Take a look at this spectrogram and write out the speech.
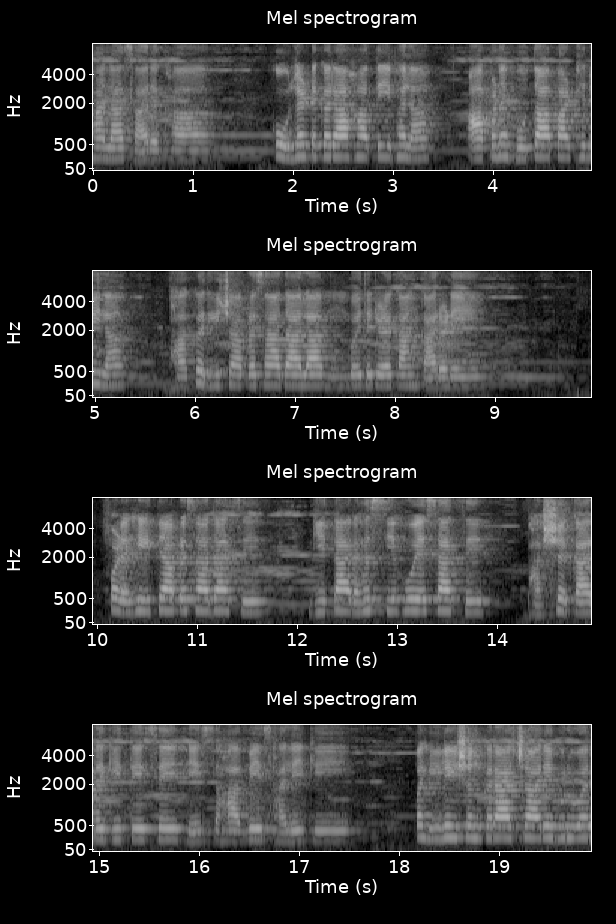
झाला सारखा. कोलट करा हा ते भला आपण होता पाठविला भाकरीच्या प्रसादाला मुंबईत टिळकांकारणे फळ हे त्या प्रसादाचे गीता रहस्य होय साचे भाष्यकार गीतेचे हे सहावे झाले की पहिले शंकराचार्य गुरुवर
